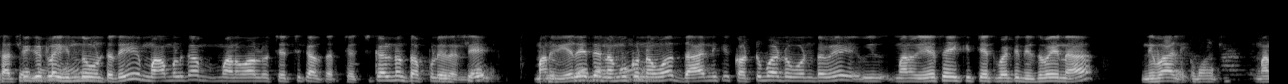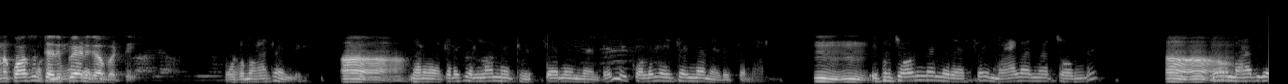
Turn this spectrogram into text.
సర్టిఫికెట్లో హిందూ ఉంటది. మామూలుగా మన వాళ్ళు చర్చికి వెళ్తారు చర్చికి వెళ్ళడం తప్పు లేదండి. మనం ఏదైతే నమ్ముకున్నామో దానికి కట్టుబడి ఉండటమే ఈ- మనం ఏసైకి ఇచ్చేటువంటి నిజమైన నివాళి. మన కోసం చనిపోయాడు. కాబట్టి. ఒక మాట అండి. మనం ఎక్కడికి వెళ్ళినా మేము క్రిస్టియన్ ఏంటంటే మీ కులం ఏంటండి అని అడుగుతున్నారు. ఇప్పుడు చూడండి మీరు ఎస్ఐ మాల అన్నారు చూడండి. నేను మాదిగా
